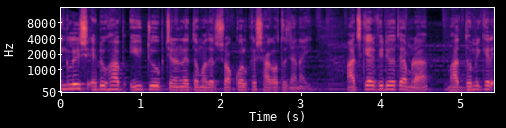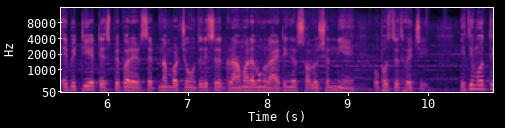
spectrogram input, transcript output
ইংলিশ এডুহাব ইউটিউব চ্যানেলে তোমাদের সকলকে স্বাগত জানাই। আজকের ভিডিওতে আমরা মাধ্যমিকের এবিটিএ টেস্ট পেপারের সেট নাম্বার চৌত্রিশের গ্রামার এবং রাইটিংয়ের সলিউশন নিয়ে উপস্থিত হয়েছি। ইতিমধ্যে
